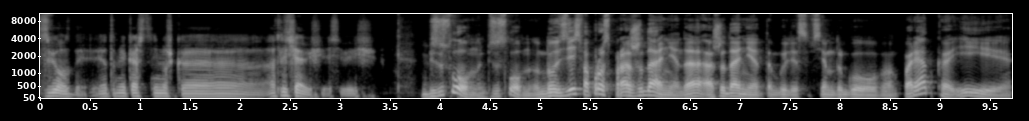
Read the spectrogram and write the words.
звезды. Это, мне кажется, немножко э, отличающиеся вещи. Безусловно, безусловно. Но здесь вопрос про ожидания, да, ожидания это были совсем другого порядка, и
